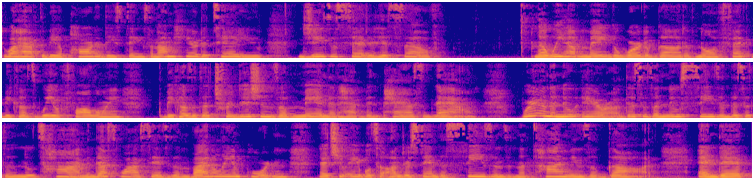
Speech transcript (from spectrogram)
do I have to be a part of these things? And I'm here to tell you, Jesus said it himself that we have made the word of God of no effect because we are following because of the traditions of men that have been passed down. We're in a new era. This is a new season. This is a new time. And that's why I say it's vitally important that you're able to understand the seasons and the timings of God. And that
